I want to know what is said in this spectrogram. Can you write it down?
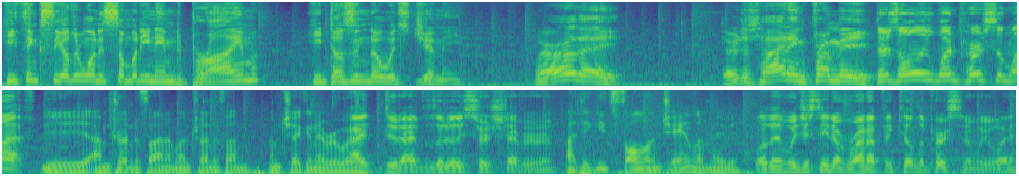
He thinks the other one is somebody named Brime. He doesn't know it's Jimmy. Where are they? They're just hiding from me. There's only one person left. Yeah, yeah, I'm trying to find him. I'm trying to find him. I'm checking everywhere. I, I, dude, I've literally searched every room. I think he's following Chandler, maybe. Well, then we just need to run up and kill the person and we win.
